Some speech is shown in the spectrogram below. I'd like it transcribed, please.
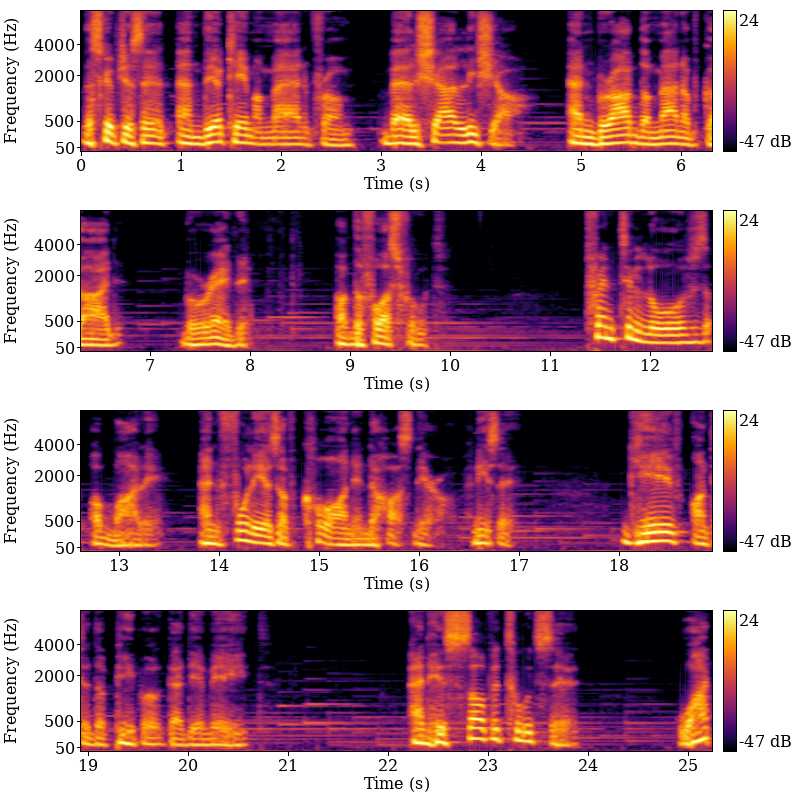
The scripture said, And there came a man from Baal-shalisha and brought the man of God bread of the first fruit, twenty loaves of barley, and full ears of corn in the house thereof. And he said, Give unto the people that they may eat. And his servitude said, What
